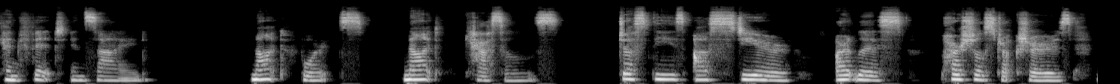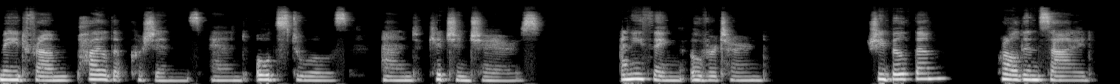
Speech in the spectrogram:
can fit inside. Not forts, not castles, just these austere, artless, partial structures made from piled up cushions and old stools and kitchen chairs. Anything overturned. She built them, crawled inside,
